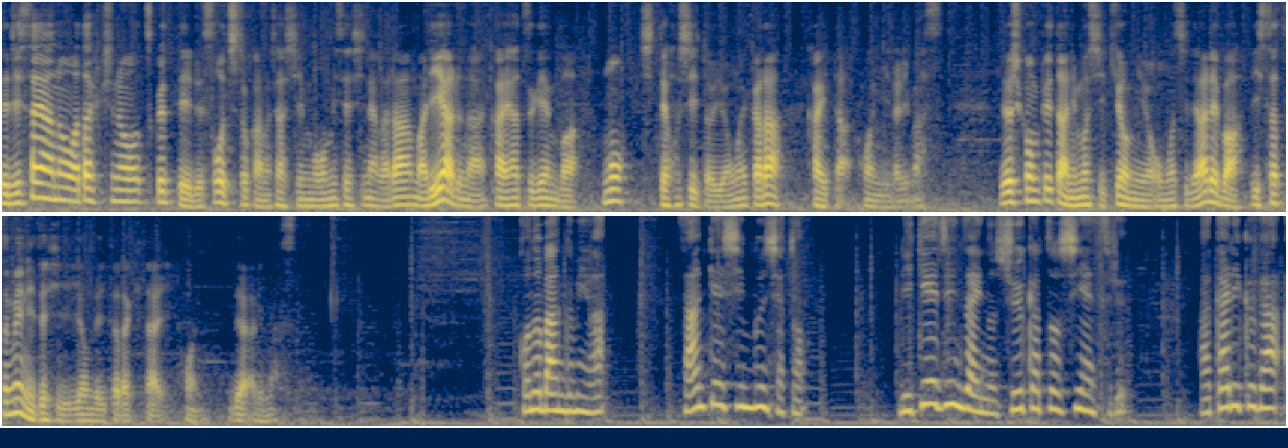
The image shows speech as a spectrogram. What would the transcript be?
で実際あの私の作っている装置とかの写真もお見せしながら、まあ、リアルな開発現場も知ってほしいという思いから書いた本になります。量子コンピューターにもし興味をお持ちであれば1冊目にぜひ読んでいただきたい本でありますこの番組は産経新聞社と理系人材の就活を支援するアカリクが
